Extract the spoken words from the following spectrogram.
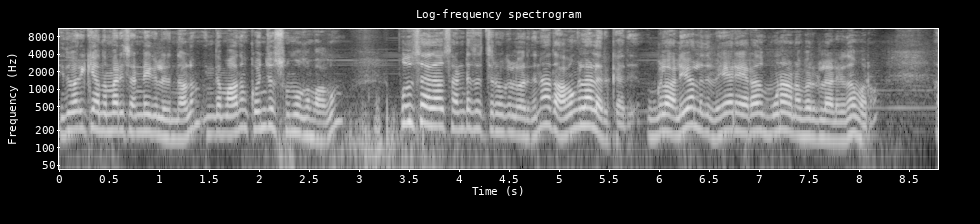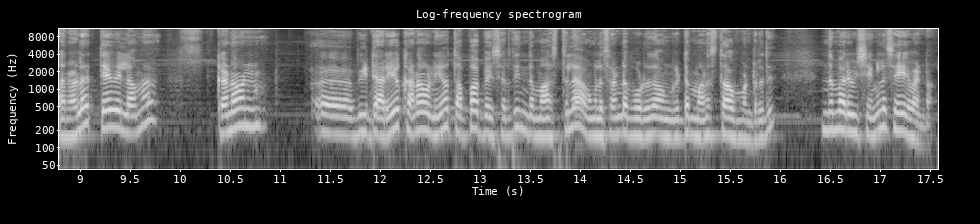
இது வரைக்கும் அந்த மாதிரி சண்டைகள் இருந்தாலும் இந்த மாதம் கொஞ்சம் சுமூகமாகும். புதுசாக ஏதாவது சண்டை சச்சரவுகள் வருதுன்னா அது அவங்களால இருக்காது. உங்களாலேயோ அல்லது வேறு யாராவது மூணாம் நபர்களாலேயோ தான் வரும். அதனால் தேவையில்லாமல் கணவன் வீட்டாரையோ கணவனையோ தப்பாக பேசுறது இந்த மாதத்தில் அவங்கள சண்டை போடுறது அவங்ககிட்ட மனஸ்தாபம் பண்ணுறது இந்த மாதிரி விஷயங்களை செய்ய வேண்டாம்.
